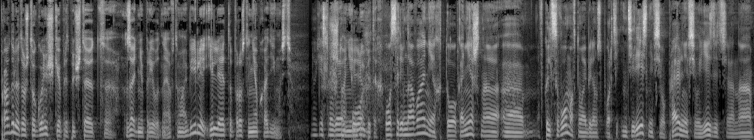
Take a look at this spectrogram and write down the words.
Правда ли то, что гонщики предпочитают заднеприводные автомобили, или это просто необходимость? Ну, если мы говорим они о, любят их. о соревнованиях, то, конечно, э, в кольцевом автомобильном спорте интереснее всего, правильнее всего ездить э, на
